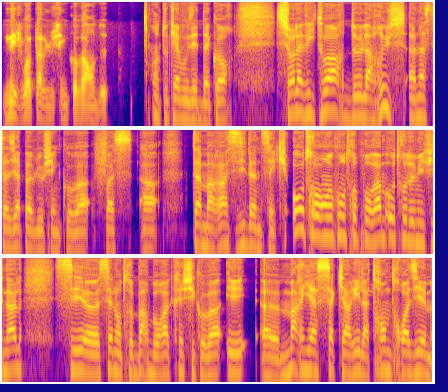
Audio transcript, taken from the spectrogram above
Mais je vois Pavlyuchenkova en deux. En tout cas, vous êtes d'accord sur la victoire de la Russe Anastasia Pavlyuchenkova face à Tamara Zidansek. Autre rencontre au programme, autre demi-finale, c'est euh, celle entre Barbara Kreshikova et euh, Maria Sakkari, la 33e,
